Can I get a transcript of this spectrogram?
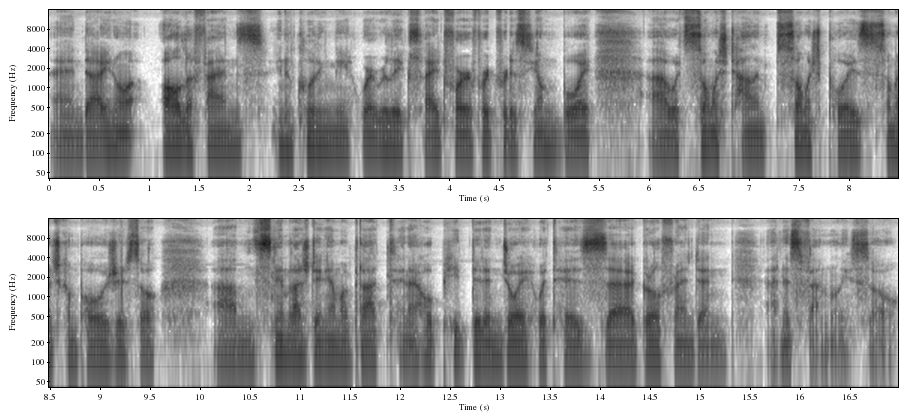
And, uh, you know, all the fans, including me, were really excited for for, for this young boy uh, with so much talent, so much poise, so much composure. So, um, and I hope he did enjoy with his uh, girlfriend and and his family. So,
